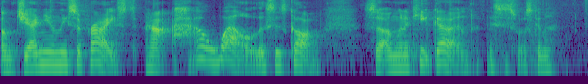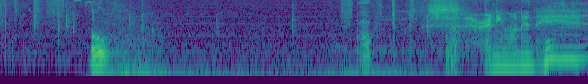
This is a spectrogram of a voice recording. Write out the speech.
I'm genuinely surprised how how well this has gone. So I'm gonna keep going. This is what's gonna. Oh. Is there anyone in here?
